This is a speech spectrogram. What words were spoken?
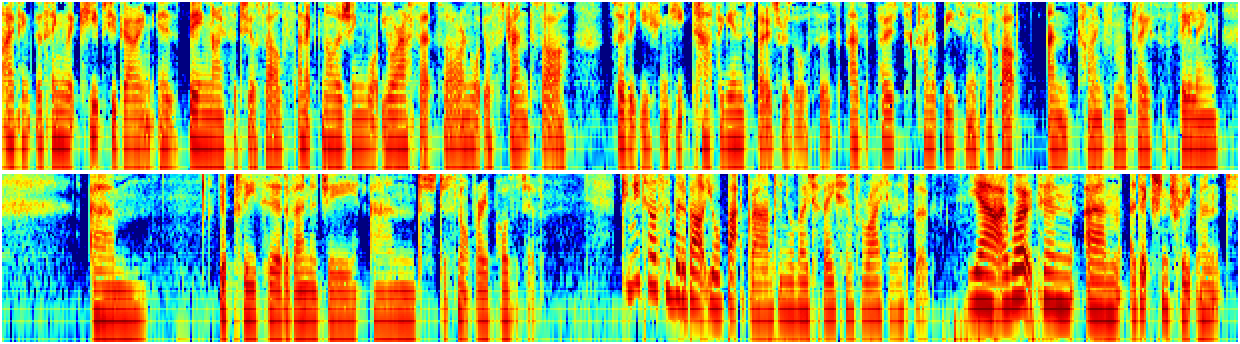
I think the thing that keeps you going is being nicer to yourself and acknowledging what your assets are and what your strengths are so that you can keep tapping into those resources as opposed to kind of beating yourself up and coming from a place of feeling um, depleted of energy and just not very positive. Can you tell us a bit about your background and your motivation for writing this book? Yeah, I worked in um, addiction treatment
